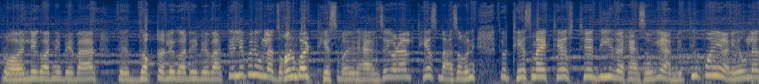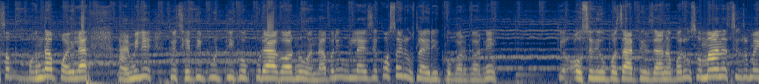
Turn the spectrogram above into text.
प्रहरीले गर्ने व्यवहार त्यो डक्टरले गर्ने व्यवहार त्यसले पनि उसलाई झन् बढी ठेस भइरहेको हुन्छ एउटा ठेस भएको छ भने त्यो ठेसमा ठेस ठेस दिइरहेका छौँ कि हामीले। त्यो पनि होइन उसलाई सबभन्दा पहिला हामीले त्यो क्षतिपूर्तिको कुरा गर्नुभन्दा पनि उसलाई चाहिँ कसरी उसलाई रिकभर गर्ने? त्यो औषधि उपचारतिर जानु पऱ्यो। उसको मानसिक रूपमा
